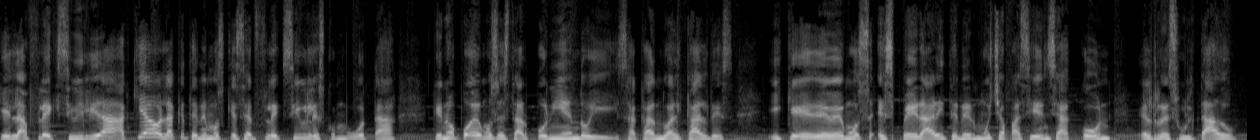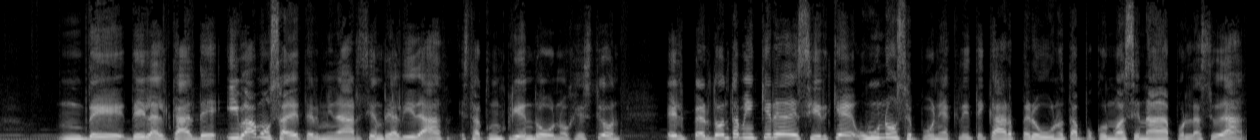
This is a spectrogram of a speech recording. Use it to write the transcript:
que es la flexibilidad. Aquí habla que tenemos que ser flexibles con Bogotá, que no podemos estar poniendo y sacando alcaldes y que debemos esperar y tener mucha paciencia con el resultado mm, de, del alcalde y vamos a determinar si en realidad está cumpliendo o no gestión. El perdón también quiere decir que uno se pone a criticar, pero uno tampoco no hace nada por la ciudad.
